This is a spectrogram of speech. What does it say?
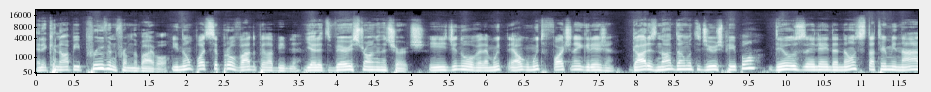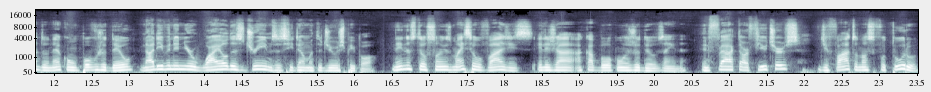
and it cannot be proven from the Bible, e não pode ser provado pela Bíblia. yet it's very strong in the church. E de novo, é, muito, é algo muito forte na igreja. God is not done with the Jewish people, Deus ele ainda não está terminado né, com o povo judeu, not even in your wildest dreams is He done with the Jewish people. nem nos teus sonhos mais selvagens ele já acabou com os judeus ainda. In fact, our futures De fato, nosso futuro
